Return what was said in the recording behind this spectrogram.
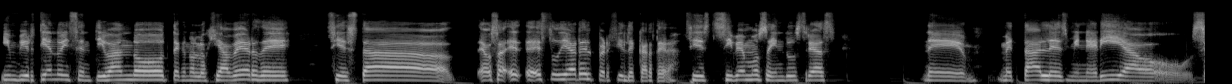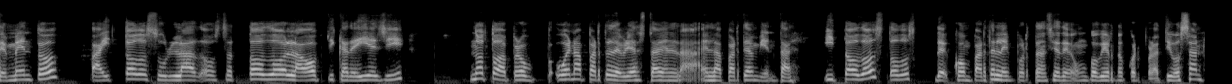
invirtiendo, incentivando tecnología verde, si está, o sea, e, estudiar el perfil de cartera. Si, si vemos industrias de metales, minería o cemento, hay todo su lado, o sea, toda la óptica de ESG no toda, pero buena parte debería estar en la, en la parte ambiental. Y todos, todos comparten la importancia de un gobierno corporativo sano.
